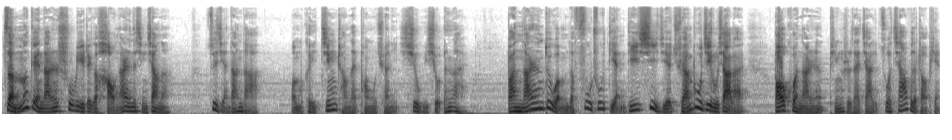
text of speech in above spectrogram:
怎么给男人树立这个好男人的形象呢？最简单的啊，我们可以经常在朋友圈里秀一秀恩爱，把男人对我们的付出点滴细节全部记录下来，包括男人平时在家里做家务的照片，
